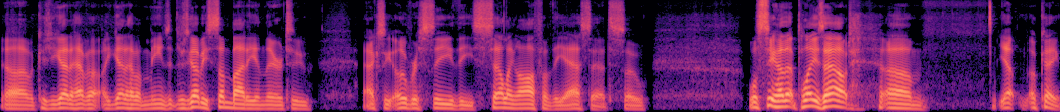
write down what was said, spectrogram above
because uh, you got to have a you got to have a means. There's got to be somebody in there to actually oversee the selling off of the assets. So we'll see how that plays out. Um, yep. Okay.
